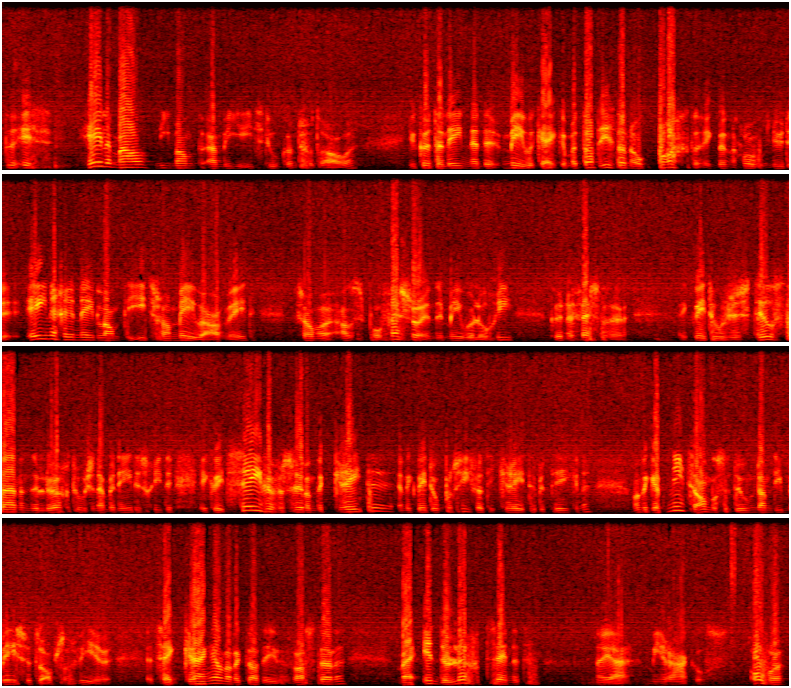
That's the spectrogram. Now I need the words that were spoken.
Er is helemaal niemand aan wie je iets toe kunt vertrouwen. Je kunt alleen naar de meeuwen kijken, maar dat is dan ook prachtig. Ik ben geloof ik nu de enige in Nederland die iets van meeuwen af weet. Ik zou me als professor in de meeuwologie kunnen vestigen. Ik weet hoe ze stilstaan in de lucht, hoe ze naar beneden schieten. Ik weet zeven verschillende kreten en ik weet ook precies wat die kreten betekenen. Want ik heb niets anders te doen dan die beesten te observeren. Het zijn krengen, laat ik dat even vaststellen. Maar in de lucht zijn het, nou ja, mirakels. Over.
